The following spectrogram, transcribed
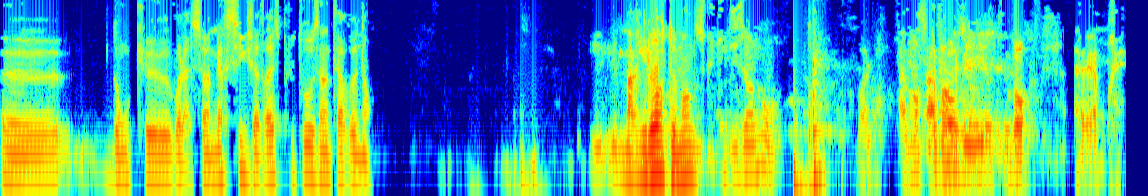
donc voilà, c'est un merci que j'adresse plutôt aux intervenants. Marie-Laure demande ce que tu dis un mot. Voilà, avant, avant Bon, après.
